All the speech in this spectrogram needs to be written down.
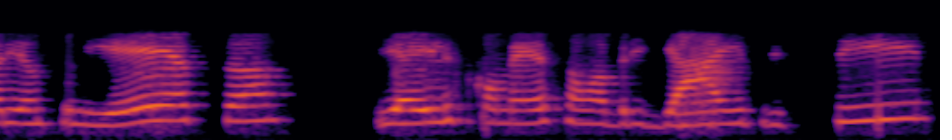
Maria Antonieta, e aí eles começam a brigar entre si.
